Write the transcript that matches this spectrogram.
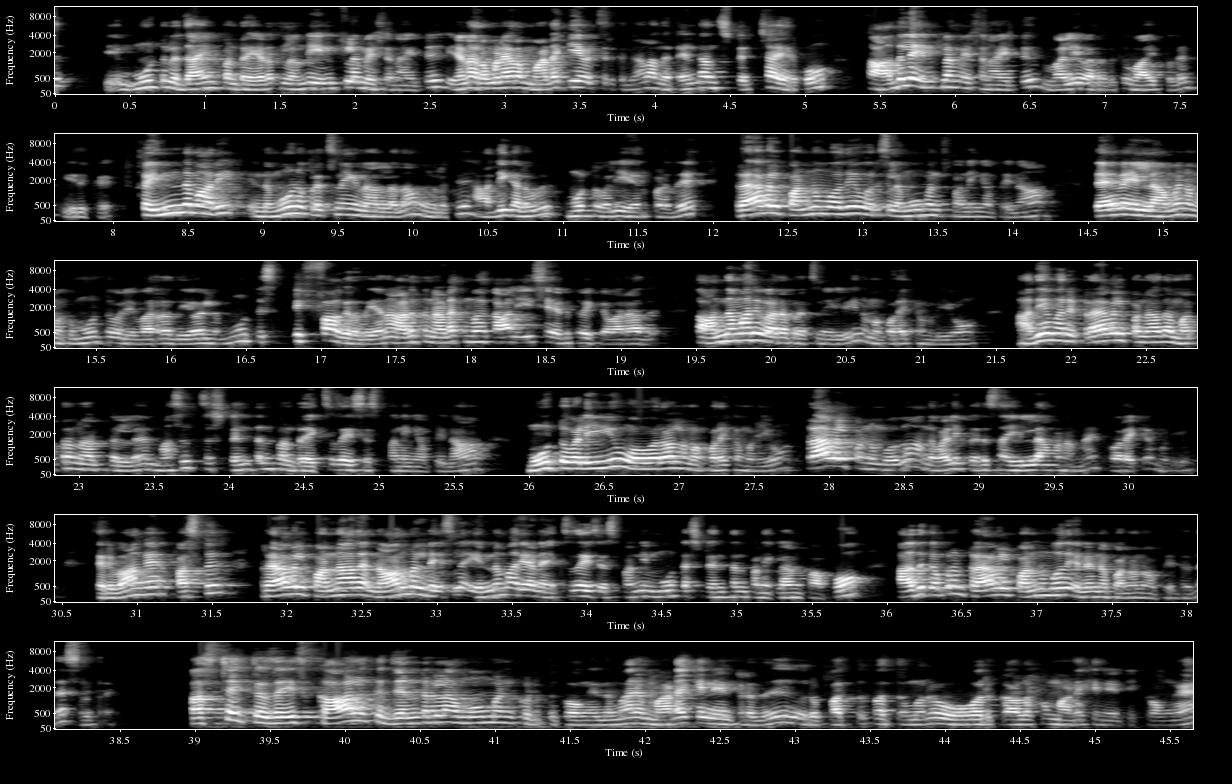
மூட்டில் ஜாயின் பண்ற இடத்துல வந்து இன்ஃபிளமேஷன் ஆயிட்டு ஏன்னா ரொம்ப நேரம் மடக்கியே வச்சிருக்கனால அந்த டெண்டான் ஸ்ட்ரெச் ஆயிருக்கும். ஸோ அதுல இன்ஃபிளமேஷன் ஆயிட்டு வலி வர்றதுக்கு வாய்ப்புகள் இருக்கு. ஸோ இந்த மாதிரி இந்த மூணு பிரச்சனைகளால தான் உங்களுக்கு அதிக அளவு மூட்டு வலி ஏற்படுது. டிராவல் பண்ணும்போதே ஒரு சில மூவ்மெண்ட்ஸ் பண்ணீங்க அப்படின்னா தேவையில்லாம நமக்கு மூட்டு வலி வர்றதையோ இல்லை மூட்டு ஸ்டிஃப் ஆகுறது ஏன்னா அடுத்து நடக்கும்போது கால் ஈஸியாக எடுத்து வைக்க வராது. ஸோ அந்த மாதிரி வர பிரச்சனைகளையும் நம்ம குறைக்க முடியும். அதே மாதிரி டிராவல் பண்ணாத மற்ற நாட்களில் மசில்ஸ் ஸ்ட்ரென்தன் பண்ற எக்ஸசைசஸ் பண்ணீங்க அப்படின்னா மூட்டு வலியும் ஓவரால் நம்ம குறைக்க முடியும். டிராவல் பண்ணும்போதும் அந்த வலி பெருசா இல்லாம நம்ம குறைக்க முடியும். சரி வாங்க. ஃபர்ஸ்ட் டிராவல் பண்ணாத நார்மல் டேஸ்ல என்ன மாதிரியான எக்ஸசைசஸ் பண்ணி மூட்டை ஸ்ட்ரென்தன் பண்ணிக்கலாம்னு பார்ப்போம். அதுக்கப்புறம் டிராவல் பண்ணும்போது என்னென்ன பண்ணணும் அப்படின்றத சொல்றேன். ஃபர்ஸ்ட் எக்ஸசைஸ் காலுக்கு ஜென்ரலாக மூவ்மெண்ட் கொடுத்துக்கோங்க. இந்த மாதிரி மடக்கி நீட்டுறது ஒரு பத்து பத்து முறை ஒவ்வொரு காலுக்கும் மடக்கி நீட்டிக்கோங்க.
